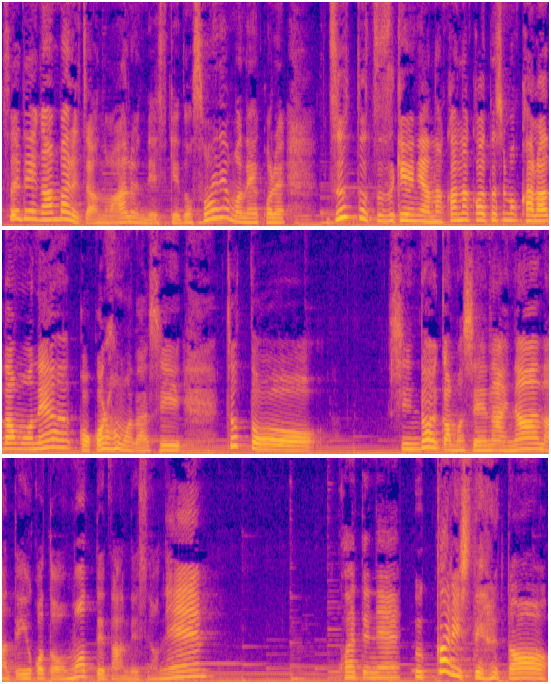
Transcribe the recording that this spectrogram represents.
それで頑張れちゃうのはあるんですけどそれでもねこれずっと続けるにはなかなか私も体もね心もだしちょっとしんどいかもしれないななんていうことを思ってたんですよね。こうやってねうっかりしてると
